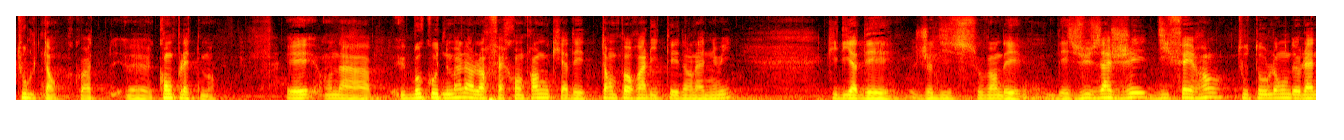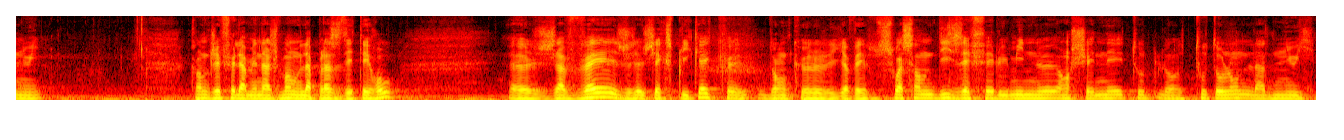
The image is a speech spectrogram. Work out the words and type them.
tout le temps, quoi, euh, complètement. Et on a eu beaucoup de mal à leur faire comprendre qu'il y a des temporalités dans la nuit, qu'il y a des, je dis souvent, des, usagers différents tout au long de la nuit. Quand j'ai fait l'aménagement de la place des terreaux, euh, j'avais, j'expliquais que donc il y avait 70 effets lumineux enchaînés tout, au long de la nuit,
